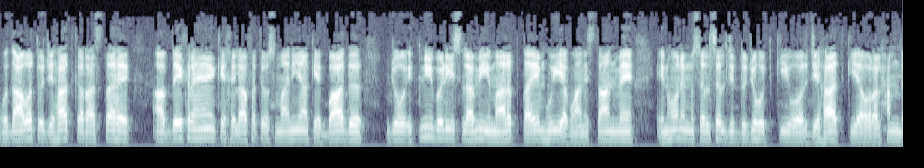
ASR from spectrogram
وہ دعوت و جہاد کا راستہ ہے۔ آپ دیکھ رہے ہیں کہ خلافت عثمانیہ کے بعد جو اتنی بڑی اسلامی عمارت قائم ہوئی افغانستان میں، انہوں نے مسلسل جد وجہد کی اور جہاد کیا اور الحمد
